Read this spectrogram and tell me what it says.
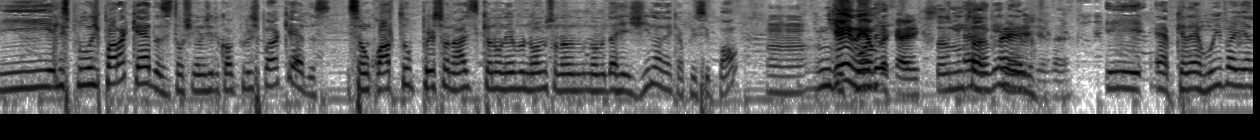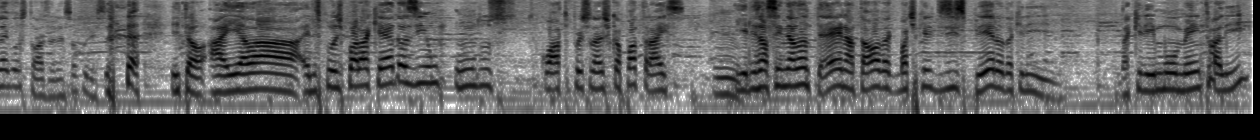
E eles pulam de paraquedas, estão chegando de helicóptero pulam de paraquedas. E são quatro personagens que eu não lembro o nome, só o nome da Regina, né? Que é a principal. Uhum. Ninguém lembra, ele... cara. Todo mundo é, sabe ninguém lembra. Regina. E, é, porque ela é ruiva e ela é gostosa, né? Só por isso. então, aí ela. Eles pulam de paraquedas e um, um dos quatro personagens fica pra trás. Hum. E eles acendem a lanterna e tal, bate aquele desespero daquele daquele momento ali,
